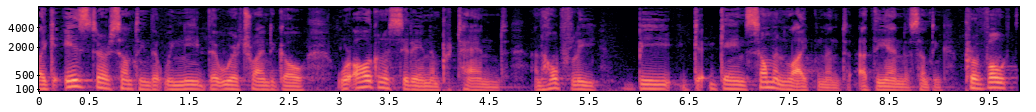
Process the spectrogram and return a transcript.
Like, is there something that we need that we're trying to go, we're all going to sit in and pretend and hopefully be, gain some enlightenment at the end of something, provoke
